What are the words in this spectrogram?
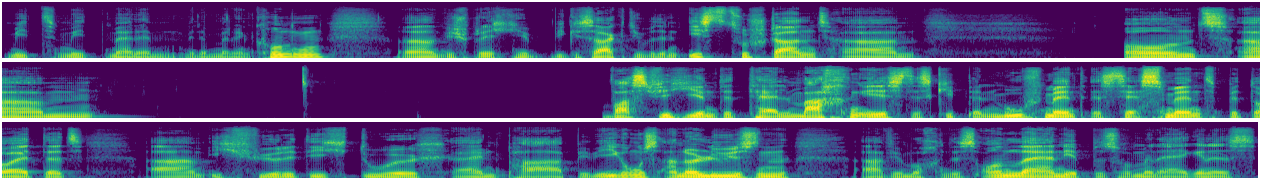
mit, mit, meinem, mit meinen Kunden. Äh, wir sprechen, wie gesagt, über den Ist-Zustand. Ähm, und ähm, was wir hier im Detail machen ist, es gibt ein Movement Assessment, bedeutet, ähm, ich führe dich durch ein paar Bewegungsanalysen. Äh, wir machen das online, ich habe so mein eigenes,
